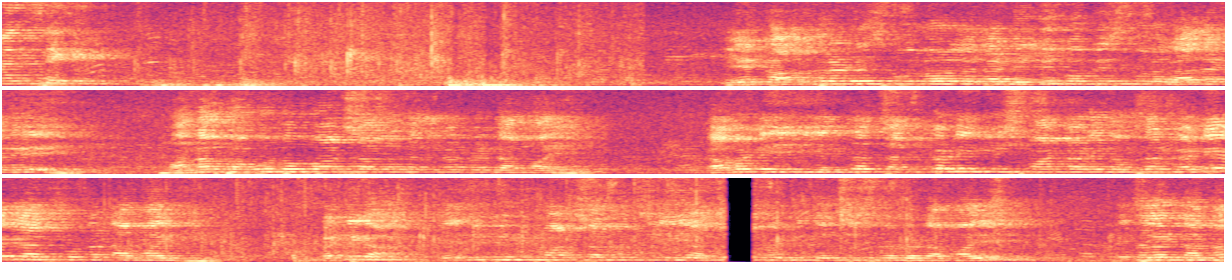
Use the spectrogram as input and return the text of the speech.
Once again. ఏ కార్పొరేట్ స్కూల్లో లేదా ఢిల్లీ పబ్లిక్ స్కూల్లో కాదండి మన ప్రభుత్వ పాఠశాలలో చదివినటువంటి అమ్మాయి. కాబట్టి ఎంత చక్కటి ఇంగ్లీష్ మాట్లాడేది ఒకసారి గట్టిగా క్లాస్ కొట్టండి అమ్మాయికి. గట్టిగా కేజీబీ పాఠశాల నుంచి అచ్చంపేట నుంచి వచ్చేసినటువంటి అమ్మాయి. ఎక్సలెంట్ అన్న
